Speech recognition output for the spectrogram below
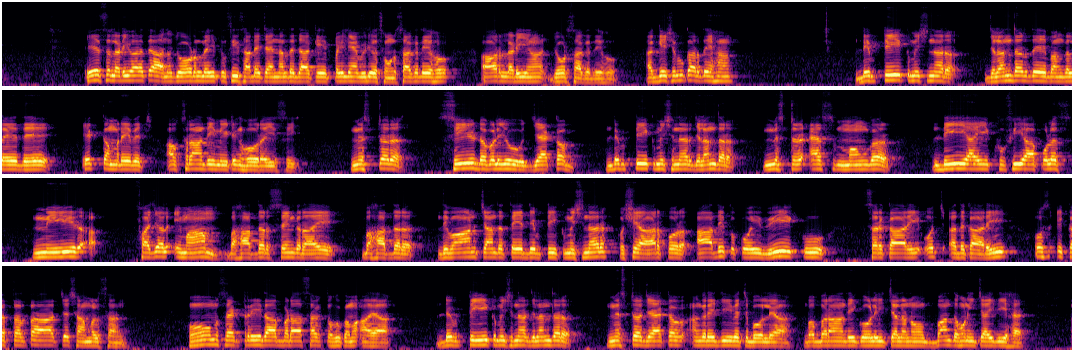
ਇਸ ਲੜੀਵਾਰ ਇਤਿਹਾਸ ਨੂੰ ਜੋੜਨ ਲਈ ਤੁਸੀਂ ਸਾਡੇ ਚੈਨਲ ਤੇ ਜਾ ਕੇ ਪਹਿਲੀਆਂ ਵੀਡੀਓ ਸੁਣ ਸਕਦੇ ਹੋ ਔਰ ਲੜੀਆਂ ਜੋੜ ਸਕਦੇ ਹੋ। ਅੱਗੇ ਸ਼ੁਰੂ ਕਰਦੇ ਹਾਂ। ਡਿਪਟੀ ਕਮਿਸ਼ਨਰ ਜਲੰਧਰ ਦੇ ਬੰਗਲੇ ਦੇ ਇੱਕ ਕਮਰੇ ਵਿੱਚ ਅਫਸਰਾਂ ਦੀ ਮੀਟਿੰਗ ਹੋ ਰਹੀ ਸੀ। Mister C W Jacob, deputy commissioner Jalandhar, mister S Monger DI ਖੁਫੀਆ ਪੁਲਿਸ, ਮੀਰ ਫਜ਼ਲ ਇਮਾਮ, ਬਹਾਦਰ ਸਿੰਘ ਰਾਏ, ਬਹਾਦਰ ਦੀਵਾਨ ਚੰਦ ਤੇ ਡਿਪਟੀ ਕਮਿਸ਼ਨਰ ਹੁਸ਼ਿਆਰਪੁਰ ਆਦਿਕ ਕੋਈ ਵੀ ਕੁ ਸਰਕਾਰੀ ਉੱਚ ਅਧਿਕਾਰੀ ਉਸ ਇਕੱਤਰਤਾ 'ਚ ਸ਼ਾਮਲ ਸਨ। ਹੋਮ ਸੈਕਟਰੀ ਦਾ ਬੜਾ ਸਖਤ ਹੁਕਮ ਆਇਆ। Deputy commissioner Jalandhar mister Jacob ਅੰਗਰੇਜ਼ੀ ਵਿੱਚ ਬੋਲਿਆ, ਬੱਬਰਾਂ ਦੀ ਗੋਲੀ ਚੱਲਣੋਂ ਬੰਦ ਹੋਣੀ ਚਾਹੀਦੀ ਹੈ।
